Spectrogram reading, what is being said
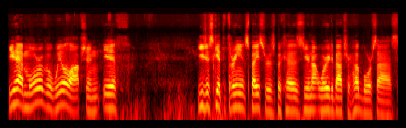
You have more of a wheel option if you just get the three inch spacers because you're not worried about your hub bore size.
